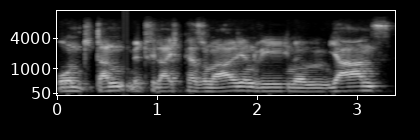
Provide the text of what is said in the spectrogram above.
und dann mit vielleicht Personalien wie einem Jans,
